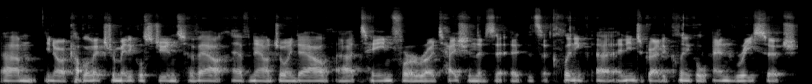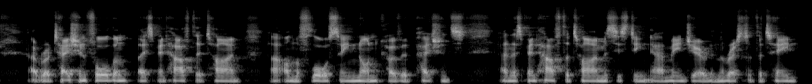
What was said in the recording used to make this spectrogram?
um, you know, a couple of extra medical students have, have now joined our uh, team for a rotation that's a, it's a clinic, uh, an integrated clinical and research uh, rotation for them. They spend half their time on the floor seeing non COVID patients, and they spend half the time assisting me and Gerard and the rest of the team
